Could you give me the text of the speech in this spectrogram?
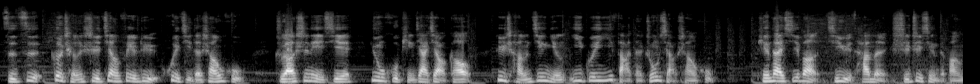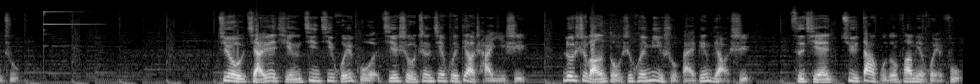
此次各城市降费率惠及的商户，主要是那些用户评价较高、日常经营依规依法的中小商户。平台希望给予他们实质性的帮助。就贾跃亭近期回国接受证监会调查一事，乐视网董事会秘书白冰表示，此前据大股东方面回复，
